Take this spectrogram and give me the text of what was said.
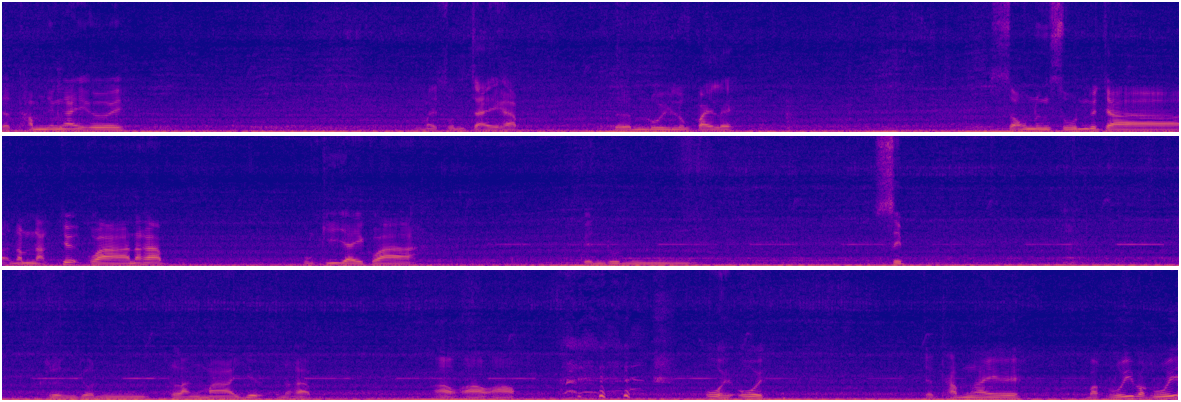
จะทำยังไงเอ่ย ไม่สนใจครับ เดินลุยลงไปเลย 210 ก็จะน้ำหนักเยอะกว่านะครับ ปุงกี้ใหญ่กว่า เป็นรุ่น 10 เครื่องยนต์พลังมาเยอะนะครับอ้าวอ้าวอ้าวโอ้ยโอ้ยจะทำไงเอ้ยบักลุย บักลุย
